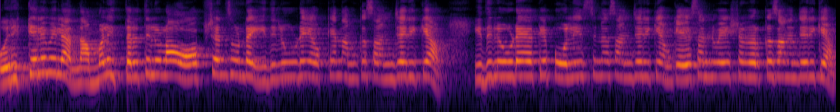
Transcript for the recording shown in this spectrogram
ഒരിക്കലുമില്ല. നമ്മൾ ഇത്തരത്തിലുള്ള ഓപ്ഷൻസ് ഉണ്ട്. ഇതിലൂടെയൊക്കെ നമുക്ക് സഞ്ചരിക്കാം. ഇതിലൂടെയൊക്കെ പോലീസിനെ സഞ്ചരിക്കാം. കേസ് അന്വേഷകർക്ക് സഞ്ചരിക്കാം.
